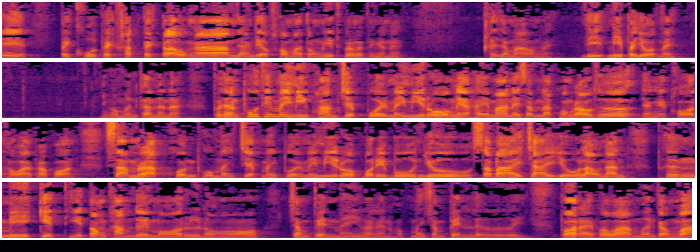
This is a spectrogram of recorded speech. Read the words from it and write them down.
ที่ไปขูดไปขัดไปเกลางาม อย่างเดียวเข้ามาตรงนี้เถิดอย่างเงี้ยนะ ใครจะมาบ้างไหมดีมีประโยชน์ไหมยังเหมือนกันนะนะเพราะฉะนั้นผู้ที่ไม่มีความเจ็บป่วยไม่มีโรคเนี่ย ให้มาในสำนักของเราเถอะอย่างเงี้ยขอถวายพระพรสำหรับคนผู้ไม่เจ็บไม่ป่วย ไม่มีโรคบริบูรณ์อยู่ สบายใจอยู่เหล่านั้น เพิ่งมีกิจที่ต้องทำด้วยหมอหรือหนอจำเป็นไหมว่างั้นบอกไม่จำเป็นเลย เพราะอะไรเพราะว่าเหมือนกับว่า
